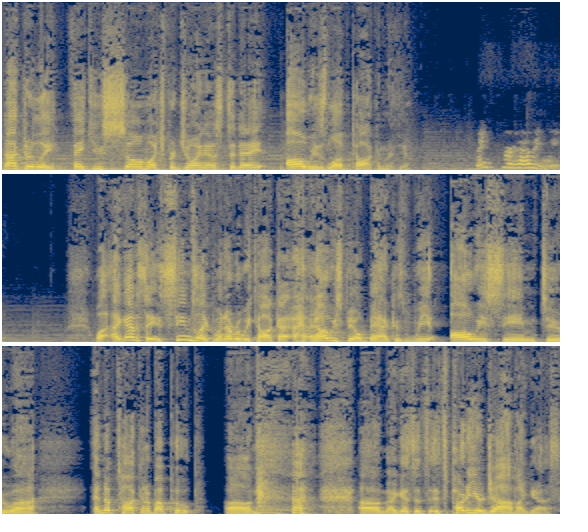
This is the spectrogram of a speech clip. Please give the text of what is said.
Dr. Lee, thank you so much for joining us today. Always love talking with you. Thanks for having me. Well, I got to say, it seems like whenever we talk, I, I always feel bad because we always seem to uh, end up talking about poop. Um, um, I guess it's it's part of your job. I guess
